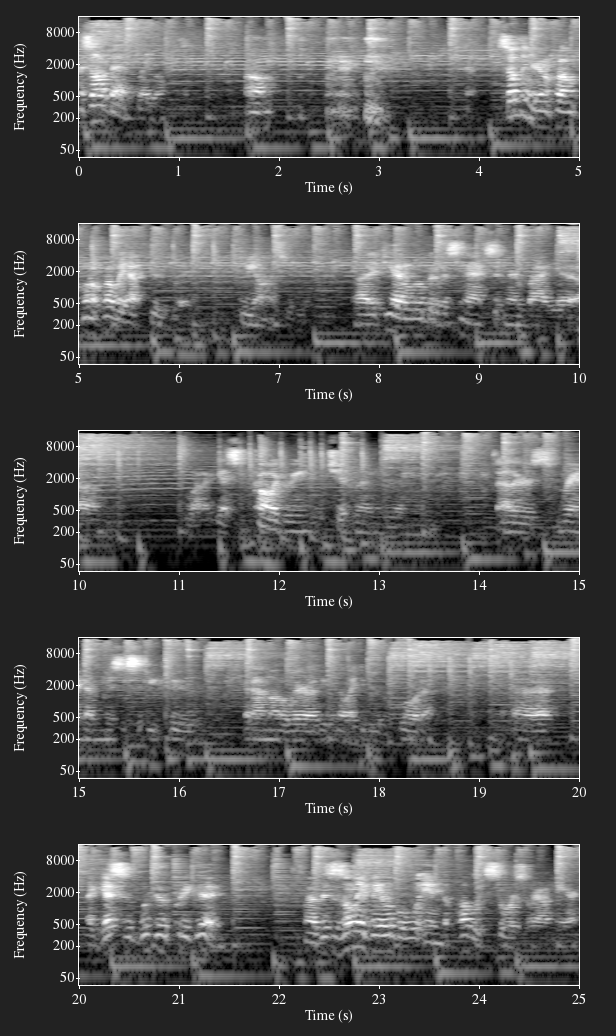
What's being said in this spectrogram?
That's not a bad flavor. Um, something you're gonna to probably have food with, to be honest with you. Uh, if you had a little bit of a snack sitting there by you, um, what I guess collard greens and chitlins and others random Mississippi food that I'm not aware of, even though I do live in Florida. Uh, I guess it would go pretty good. Uh, this is only available in the Publix stores around here.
